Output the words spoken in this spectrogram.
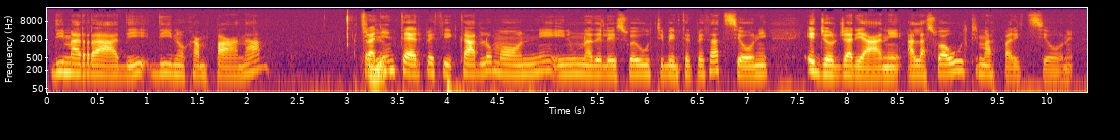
di Marradi, Dino Campana. Tra sì. gli interpreti Carlo Monni in una delle sue ultime interpretazioni e Giorgio Ariani alla sua ultima apparizione.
